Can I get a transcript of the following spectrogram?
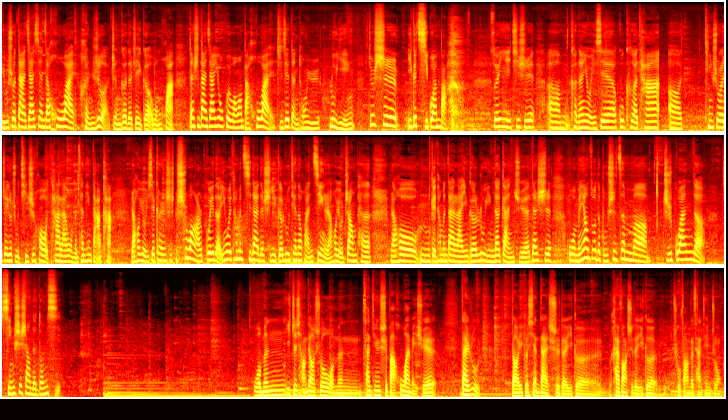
比如说，大家现在户外很热，整个的这个文化，但是大家又会往往把户外直接等同于露营，就是一个奇观吧。所以其实，嗯，可能有一些顾客他呃听说了这个主题之后，他来我们餐厅打卡，然后有一些客人是失望而归的，因为他们期待的是一个露天的环境，然后有帐篷，然后嗯给他们带来一个露营的感觉。但是我们要做的不是这么直观的形式上的东西。我们一直强调说，我们餐厅是把户外美学带入到一个现代式的一个开放式的一个厨房的餐厅中。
